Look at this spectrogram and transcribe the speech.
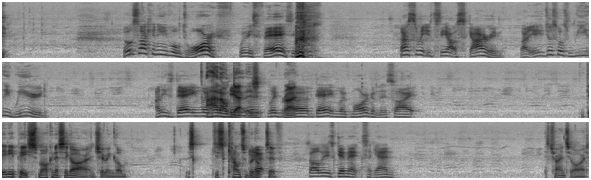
he looks like an evil dwarf with his face. Just, that's something you'd see out of Skyrim. Like, he just looks really weird. And he's dating Liv, I don't get this. Liv, Liv, Right. uh, dating Liv Morgan. It's like. DDP smoking a cigar and chewing gum. It's just counterproductive. It's all these gimmicks again. It's trying too hard.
